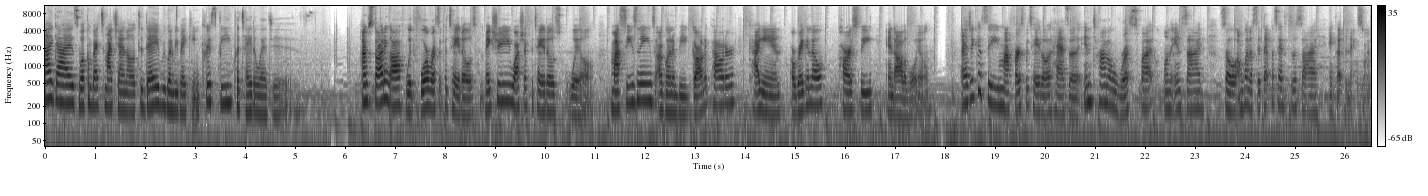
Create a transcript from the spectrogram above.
Hi guys, welcome back to my channel. Today we're going to be making crispy potato wedges. I'm starting off with four russet potatoes. Make sure you wash your potatoes well. My seasonings are going to be garlic powder, cayenne, oregano, parsley, and olive oil. As you can see, my first potato has an internal rust spot on the inside. So I'm going to set that potato to the side and cut the next one.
